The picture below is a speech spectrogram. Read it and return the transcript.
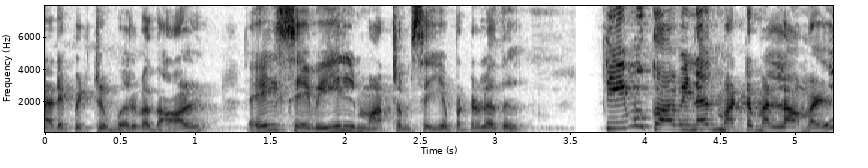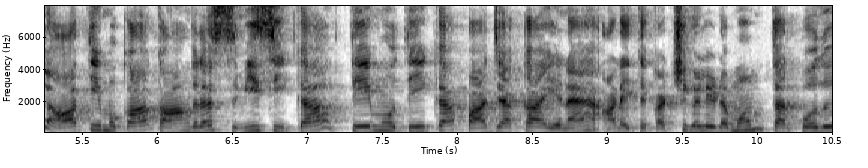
நடைபெற்று வருவதால் ரயில் சேவையில் மாற்றம் செய்யப்பட்டுள்ளது. திமுகவினர் மட்டுமல்லாமல் அதிமுக காங்கிரஸ் விசிக தேமுதிக பாஜக என அனைத்து கட்சிகளிடமும் தற்போது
